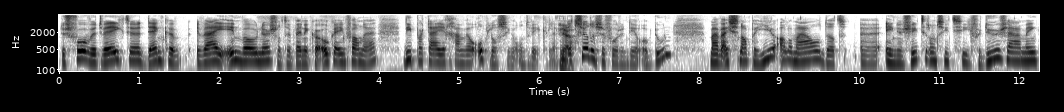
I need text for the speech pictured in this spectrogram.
Dus voor we het weten, denken wij inwoners, want daar ben ik er ook een van, hè, die partijen gaan wel oplossingen ontwikkelen. Ja. Dat zullen ze voor een deel ook doen. Maar wij snappen hier allemaal dat uh, energietransitie, verduurzaming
